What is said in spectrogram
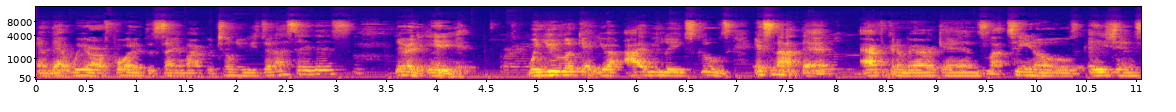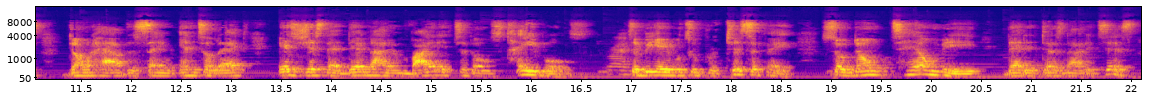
and that we are afforded the same opportunities, did I say this? They're an idiot. Right. When you look at your Ivy League schools, it's not that. African Americans, Latinos, Asians don't have the same intellect. It's just that they're not invited to those tables Right. to be able to participate. So don't tell me that it does not exist.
